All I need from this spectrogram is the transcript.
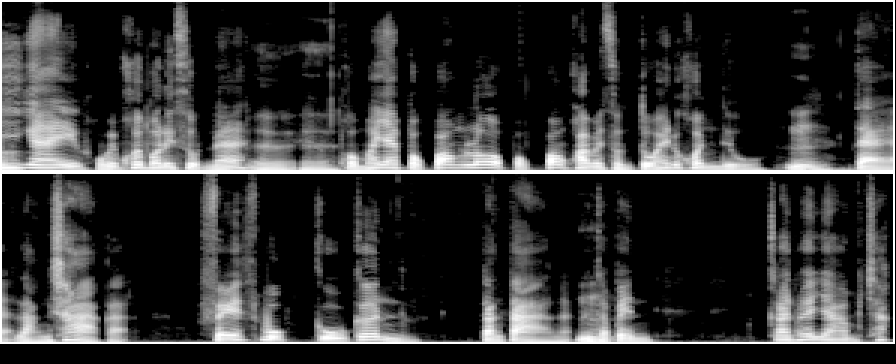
นี่ไง ผมเป็นคนบริสุทธิ์นะเออเออผมพยายามปกป้องโลก ปกป้องความเป็นส่วนตัวให้ทุกคนอยู่อืมแต่หลังฉากอะ Facebook Google ต่างๆอะอืมจะเป็นการพยายามชัก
